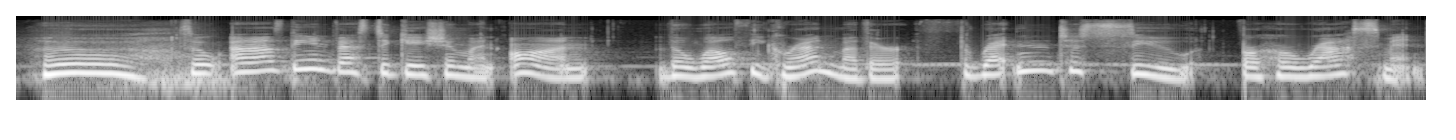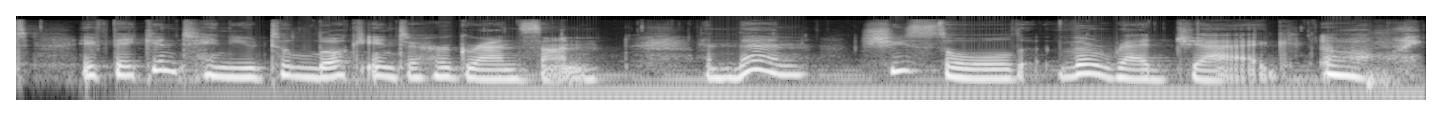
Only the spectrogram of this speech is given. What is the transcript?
so as the investigation went on, the wealthy grandmother threatened to sue for harassment if they continued to look into her grandson. And then she sold the red jag. Oh my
